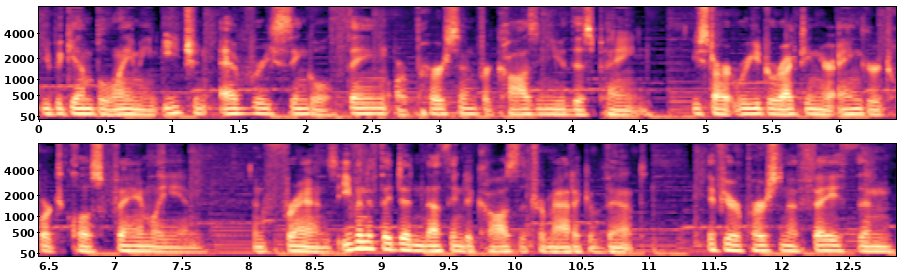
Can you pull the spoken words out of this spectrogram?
You begin blaming each and every single thing or person for causing you this pain. You start redirecting your anger towards close family and, and friends, even if they did nothing to cause the traumatic event. If you're a person of faith, then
